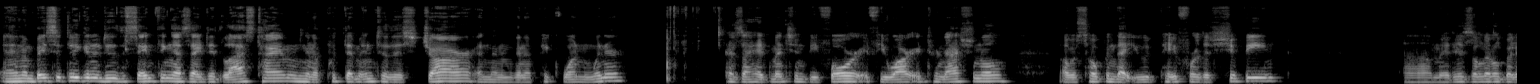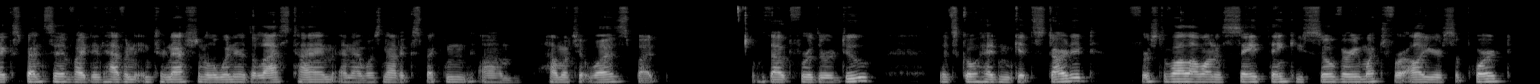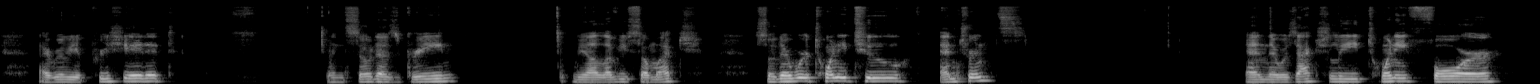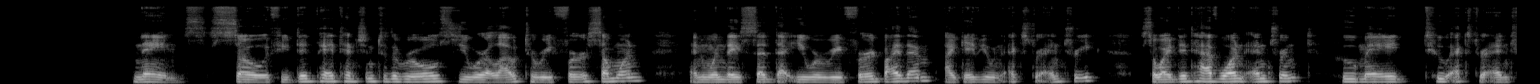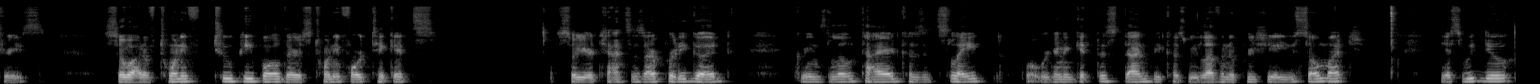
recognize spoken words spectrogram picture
And I'm basically going to do the same thing as I did last time. I'm going to put them into this jar and then I'm going to pick one winner. As I had mentioned before, if you are international, I was hoping that you would pay for the shipping. Um, it is a little bit expensive. I did have an international winner the last time and I was not expecting um, how much it was, but without further ado, let's go ahead and get started. First of all, I want to say thank you so very much for all your support. I really appreciate it. And so does Green. We all love you so much. So there were 22 entrants. And there was actually 24 names. So if you did pay attention to the rules, you were allowed to refer someone and when they said that you were referred by them, I gave you an extra entry. So I did have one entrant who made two extra entries. So out of 22 people, there's 24 tickets. So your chances are pretty good. Green's a little tired because it's late, but we're going to get this done because we love and appreciate you so much. Yes, we do.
